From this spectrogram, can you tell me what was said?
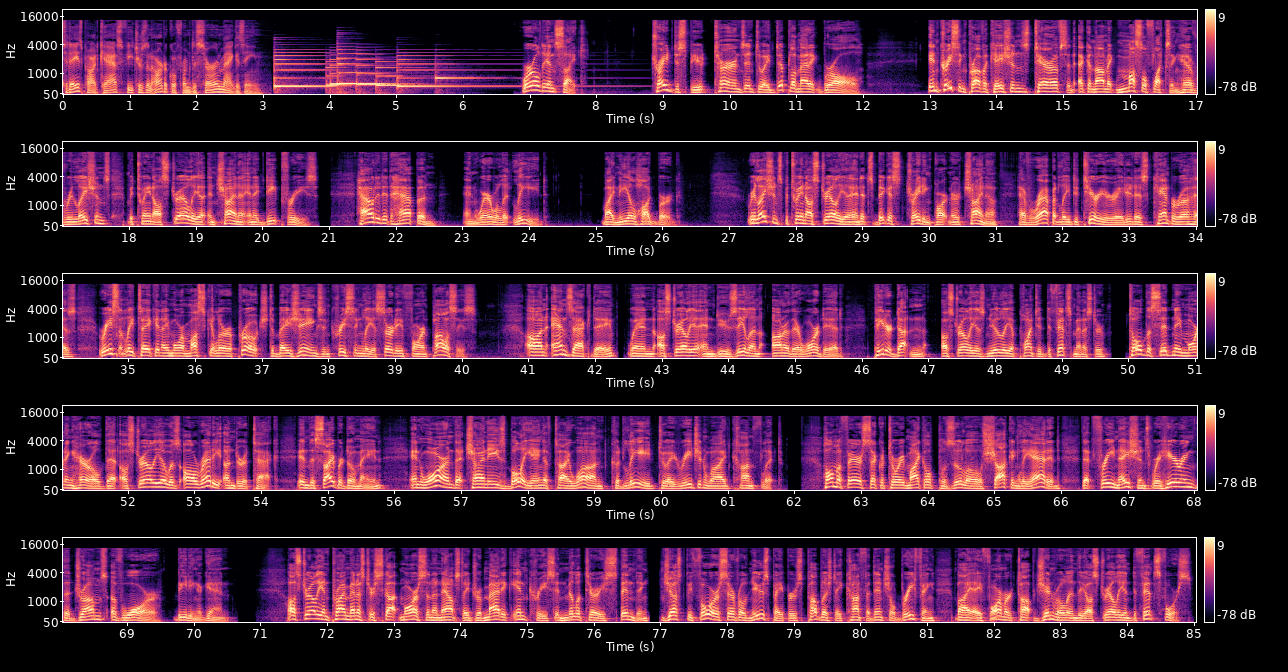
Today's podcast features an article from Discern Magazine. World Insight Trade dispute turns into a diplomatic brawl. Increasing provocations, tariffs, and economic muscle flexing have relations between Australia and China in a deep freeze. How did it happen, and where will it lead? By Neil Hogberg. Relations between Australia and its biggest trading partner, China, have rapidly deteriorated as Canberra has recently taken a more muscular approach to Beijing's increasingly assertive foreign policies. On Anzac Day, when Australia and New Zealand honor their war dead, Peter Dutton, Australia's newly appointed defense minister, told the Sydney Morning Herald that Australia was already under attack in the cyber domain and warned that Chinese bullying of Taiwan could lead to a region wide conflict. Home Affairs Secretary Michael Pezzullo shockingly added that free nations were hearing the drums of war beating again. Australian Prime Minister Scott Morrison announced a dramatic increase in military spending just before several newspapers published a confidential briefing by a former top general in the Australian Defence Force.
